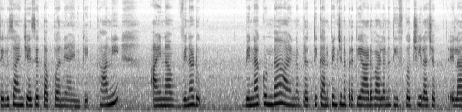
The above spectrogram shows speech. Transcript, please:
తెలుసు ఆయన చేసే తప్పు అని ఆయనకి. కానీ ఆయన వినడు. వినకుండా ఆయన ప్రతి కనిపించిన ప్రతి ఆడవాళ్ళని తీసుకొచ్చి ఇలా చెప్ ఇలా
